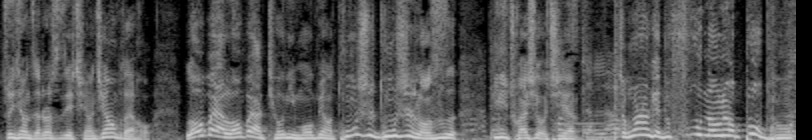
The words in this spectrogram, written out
最近这段时间心情不太好，老板老板挑你毛病，同事同事老是给你传小气，整个人感觉负能量爆棚。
